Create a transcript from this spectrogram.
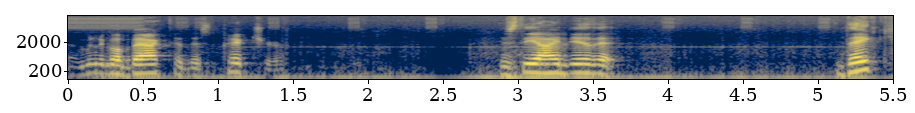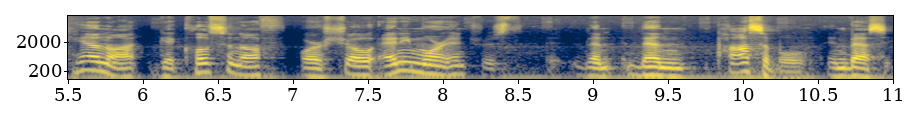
I'm going to go back to this picture, is the idea that they cannot get close enough or show any more interest than, than possible in Bessie.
